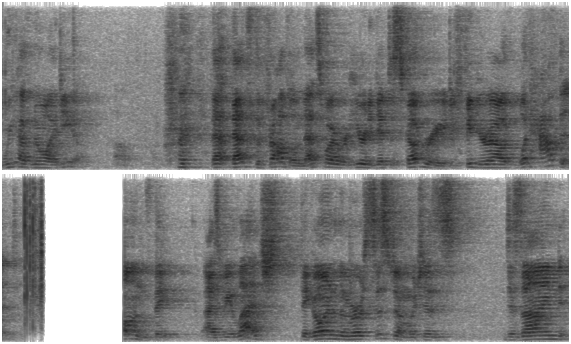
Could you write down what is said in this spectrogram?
We have no idea. Oh, that, that's the problem. That's why we're here to get discovery, to figure out what happened. They, as we allege, they go into the MERS system, which is designed,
